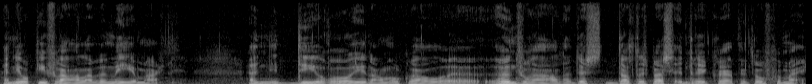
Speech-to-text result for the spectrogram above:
En die ook die verhalen hebben meegemaakt. En die, die hoor je dan ook wel hun verhalen. Dus dat is best indrukwekkend, ook voor mij.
